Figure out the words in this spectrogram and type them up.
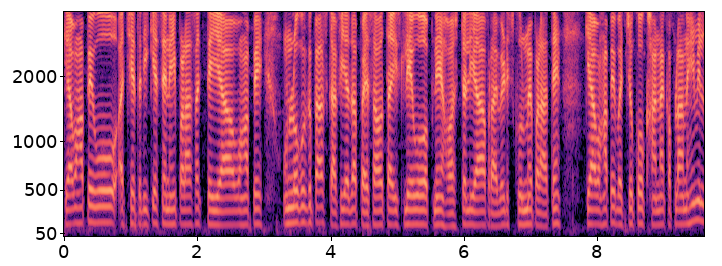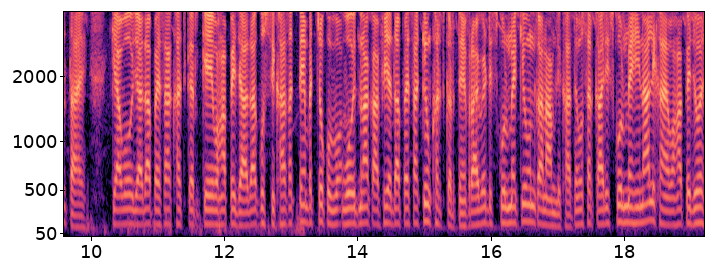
क्या वहाँ पे वो अच्छे तरीके से नहीं पढ़ा सकते, या वहाँ पे उन लोगों के पास काफ़ी ज़्यादा पैसा होता है, इसलिए वो अपने हॉस्टल या प्राइवेट स्कूल में पढ़ाते हैं? क्या वहाँ पर बच्चों को खाना कपड़ा नहीं मिलता है? क्या वो ज़्यादा पैसा खर्च करके वहाँ पर ज़्यादा कुछ सिखा सकते हैं बच्चों को? वो इतना काफ़ी ज़्यादा पैसा क्यों खर्च करते हैं? प्राइवेट स्कूल में क्यों उनका नाम लिखाते हैं? वो सरकारी स्कूल में ही ना लिखाएँ वहाँ पर जो है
